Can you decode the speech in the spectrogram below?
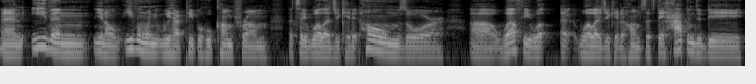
And even you know even when we have people who come from let's say well-educated homes or uh, wealthy, well, uh, well-educated homes, if they happen to be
